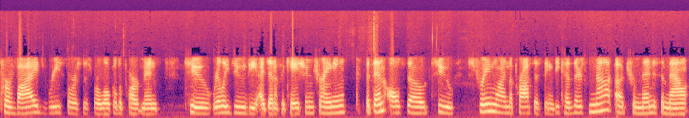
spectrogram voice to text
provides resources for local departments to really do the identification training, but then also to streamline the processing because there's not a tremendous amount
